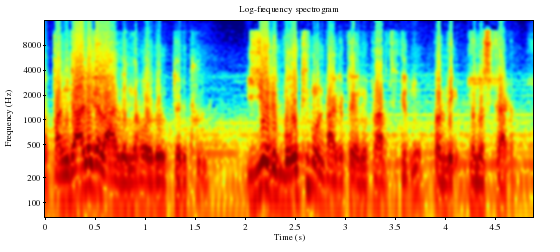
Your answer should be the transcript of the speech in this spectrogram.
പങ്കാളികളാകുന്ന ഓരോരുത്തർക്കും ഈ ഒരു ബോധ്യം ഉണ്ടാകട്ടെ എന്ന് പ്രാർത്ഥിക്കുന്നു. നന്ദി നമസ്കാരം.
